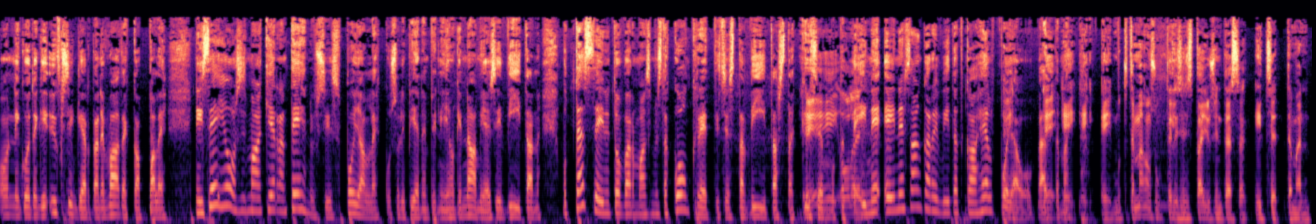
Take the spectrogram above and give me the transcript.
on niin kuitenkin yksinkertainen vaatekappale, niin se ei ole, siis mä oon kerran tehnyt siis pojalle, kun se oli pienempi, niin johonkin naamiaisiin viitan. Mutta tässä ei nyt ole varmaan semmoista konkreettisesta viitasta kyse, Ei mutta ole. ei ne, ei ne sankarin viitatkaan helppoja ole Ei, välttämättä. ei, ei, ei, mutta tämä on suhteellisen, siis tajusin tässä itse tämän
